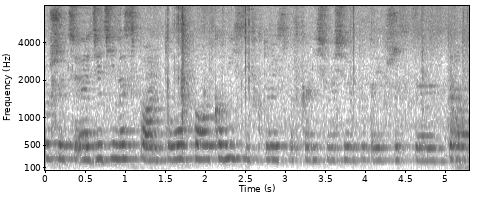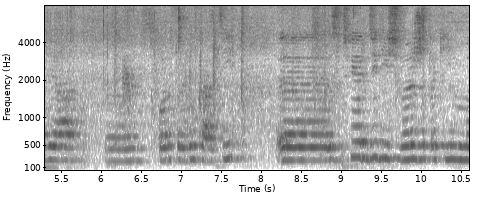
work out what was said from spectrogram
poruszyć e, dziedzinę sportu po komisji, w której spotkaliśmy się tutaj wszyscy zdrowia, e, sportu, edukacji. E, Stwierdziliśmy, że takim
